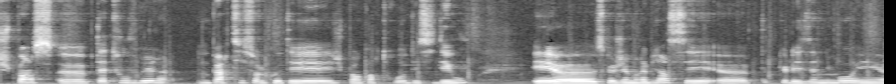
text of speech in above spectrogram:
je pense euh, peut-être ouvrir une partie sur le côté, je peux encore trop décider où. Et euh, ce que j'aimerais bien, c'est euh, peut-être que les animaux aient,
